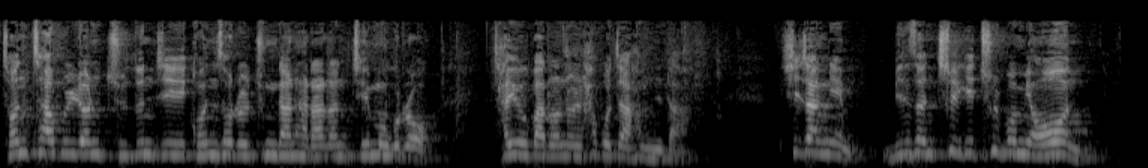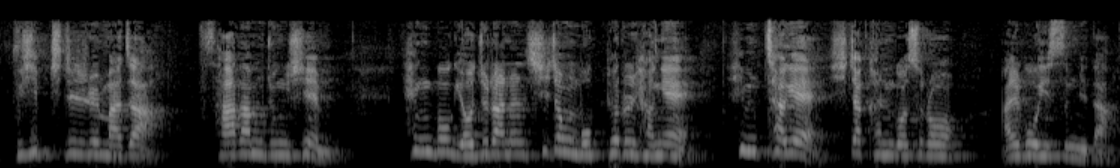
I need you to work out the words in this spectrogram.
전차 훈련 주둔지 건설을 중단하라는 제목으로 자유 발언을 하고자 합니다. 시장님, 민선 7기 출범이 어언 97일을 맞아 사람 중심 행복 여주라는 시정 목표를 향해 힘차게 시작한 것으로 알고 있습니다.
